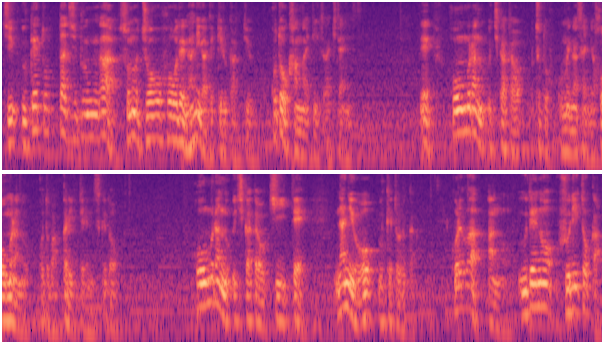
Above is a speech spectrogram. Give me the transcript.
受け取った自分がその情報で何ができるかっていうことを考えていただきたいんです。でホームランの打ち方をちょっとごめんなさいね。ホームランのことばっかり言ってるんですけどホームランの打ち方を聞いて何を受け取るか。これはあの腕の振りとか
